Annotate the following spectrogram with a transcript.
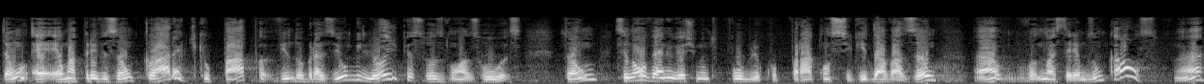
Então, é, é uma previsão clara de que o Papa, vindo ao Brasil, milhões de pessoas vão às ruas. Então, se não houver investimento público para conseguir dar vazão, né, nós teremos um caos. Né?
